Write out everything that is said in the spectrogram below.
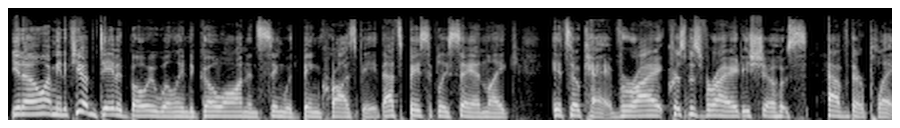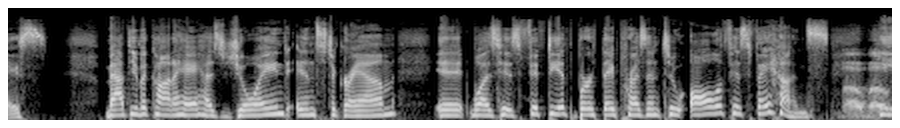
You know, I mean, if you have David Bowie willing to go on and sing with Bing Crosby, that's basically saying like it's okay. Variety Christmas variety shows have their place. Matthew McConaughey has joined Instagram. It was his 50th birthday present to all of his fans. He-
